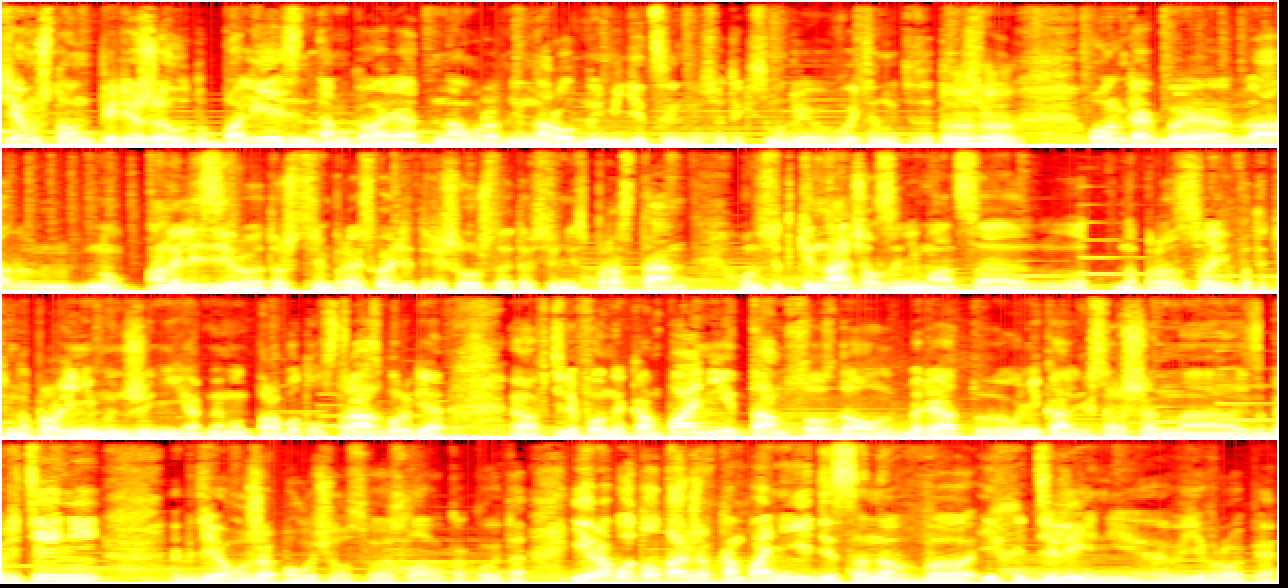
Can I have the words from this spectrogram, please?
тем, что он пережил эту болезнь, там говорят, на уровне народной медицины все-таки смогли его вытянуть из этого Мгм. всего. Он как бы, а, ну, анализируя то, что с ним происходит, решил, что это все неспроста. Он все-таки начал заниматься вот напра- своим вот этим направлением инженерным. Он поработал в Страсбурге, э, в телефонной компании, там создал ряд уникальных совершенно изобретений, где уже получил свою славу какую-то. И работал также в компании Эдисона в их отделении в Европе.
